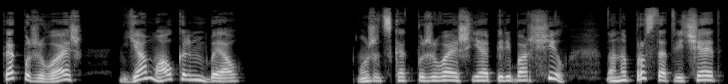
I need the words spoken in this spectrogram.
Как поживаешь? Я Малкольм Белл». Может, с «как поживаешь» я переборщил, но она просто отвечает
